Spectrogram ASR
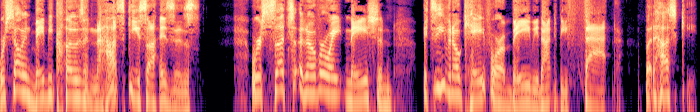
We're selling baby clothes in husky sizes. We're such an overweight nation. It's even okay for a baby not to be fat, but husky.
